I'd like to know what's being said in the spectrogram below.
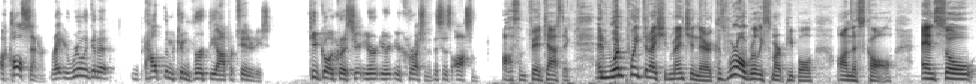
a call center, right? You're really going to help them convert the opportunities. Keep going, Chris. You're, you're, you're crushing it. This is awesome. Awesome, fantastic. And one point that I should mention there, because we're all really smart people on this call. And so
